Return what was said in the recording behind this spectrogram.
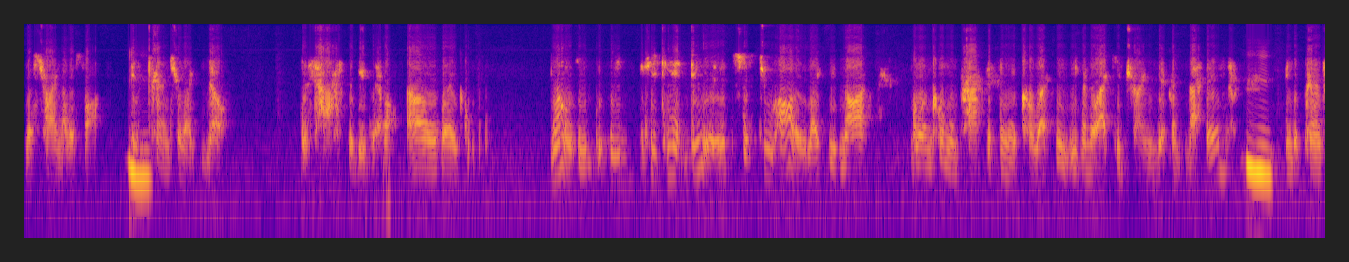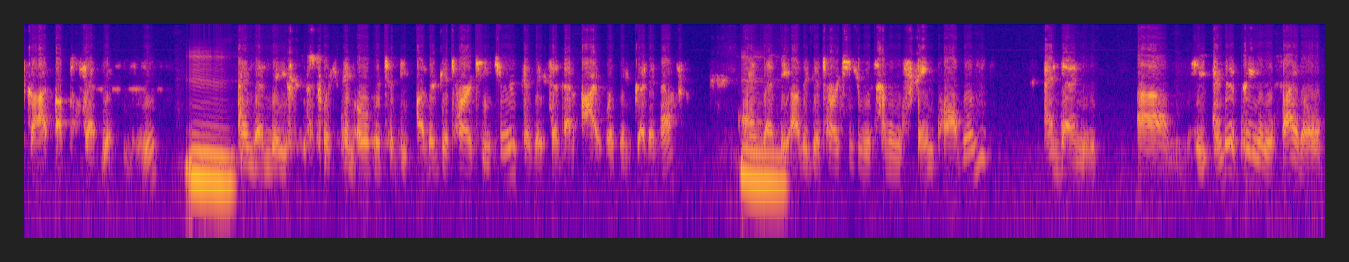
Let's try another song. His parents were like, no, this has to be the song. I was like, no, he, he, he can't do it. It's just too hard. Like, he's not going home and practicing it correctly, even though I keep trying different methods. Mm-hmm. And the parents got upset with me. Mm. And then they switched him over to the other guitar teacher because they said that I wasn't good enough. And then the other guitar teacher was having the same problems. And then um, he ended up playing a recital,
